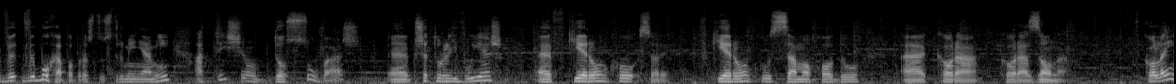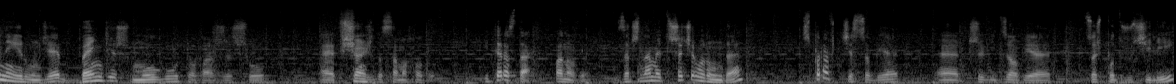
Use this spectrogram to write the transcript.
wy, wybucha po prostu strumieniami, a ty się dosuwasz, e, przeturliwujesz e, w kierunku, sorry, w kierunku samochodu e, Kora, Korazona. W kolejnej rundzie będziesz mógł, towarzyszu, e, wsiąść do samochodu. I teraz tak, panowie, zaczynamy trzecią rundę. Sprawdźcie sobie, e, czy widzowie coś podrzucili.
